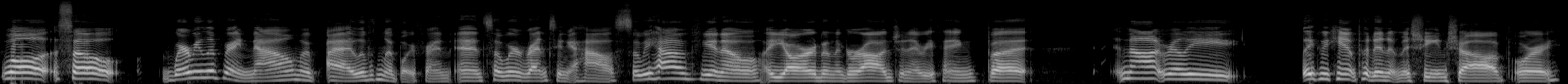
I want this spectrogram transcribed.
Well, so where we live right now, my, I live with my boyfriend, and so we're renting a house. So we have, you know, a yard and a garage and everything, but not really like we can't put in a machine shop or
